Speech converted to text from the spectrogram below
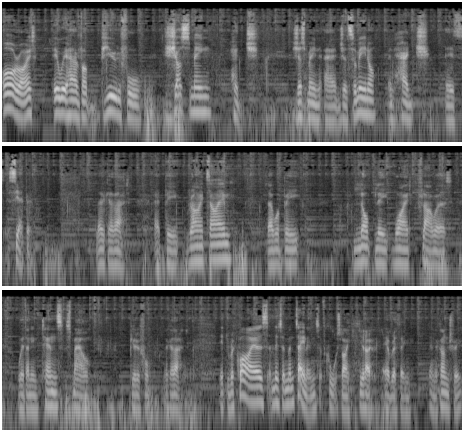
All right, here we have a beautiful jasmine hedge. Jasmine uh, gelsomino and hedge is siepe. Look at that. At the right time, there will be lovely white flowers with an intense smell. Beautiful. Look at that. It requires a little maintenance, of course, like you know everything in the country,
